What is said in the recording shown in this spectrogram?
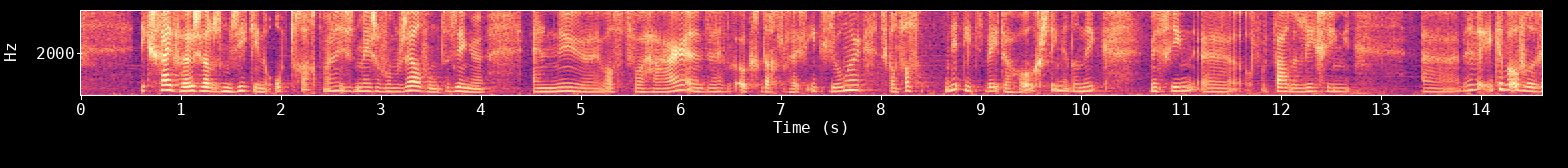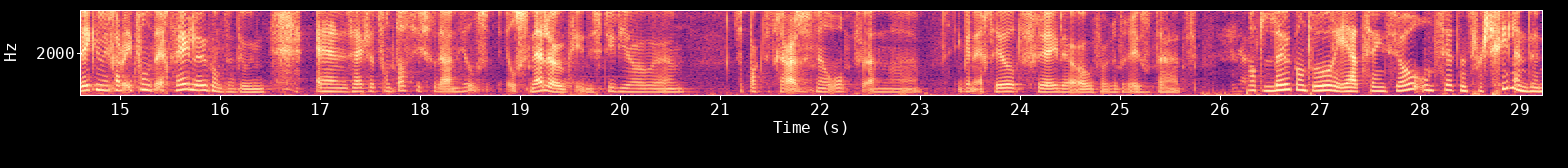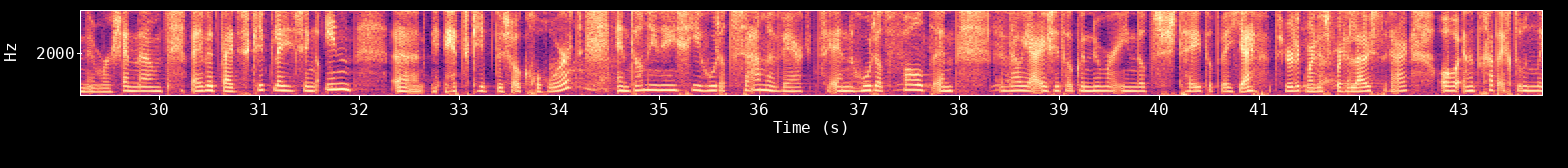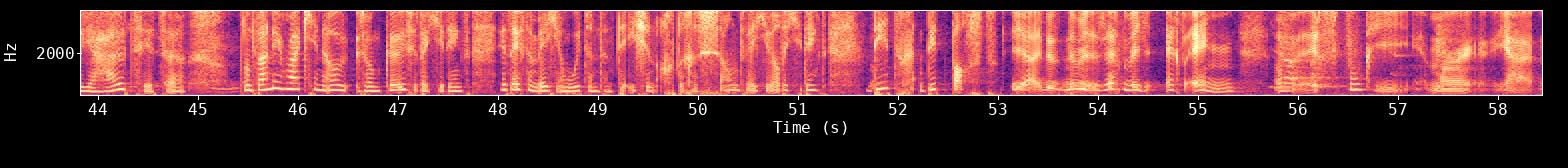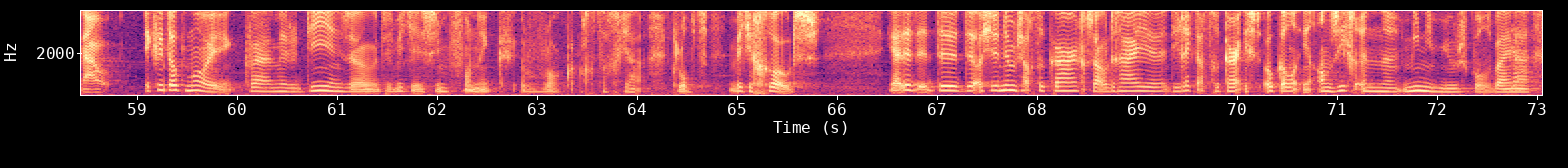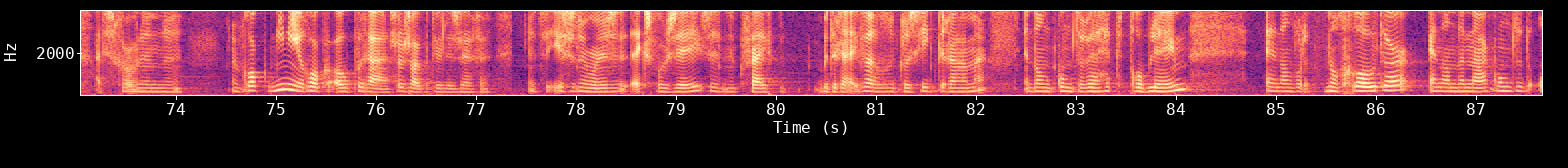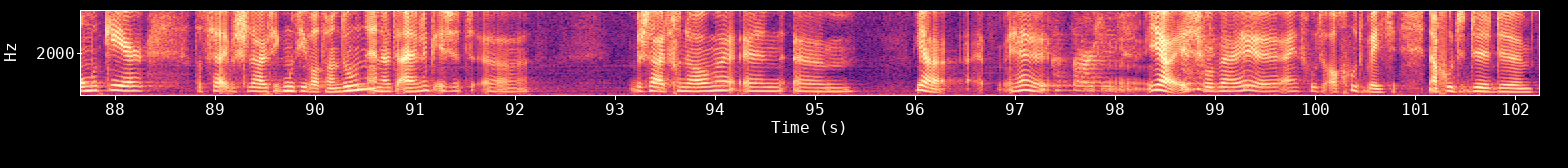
ik schrijf heus wel eens muziek in de opdracht, maar dan is het meestal voor mezelf om te zingen. En nu uh, was het voor haar. En toen heb ik ook gedacht, dat zij is iets jonger. Ze kan vast net iets beter hoog zingen dan ik. Misschien, uh, of een bepaalde ligging. Uh, ik heb overal rekening mee gehouden. Ik vond het echt heel leuk om te doen. En zij heeft het fantastisch gedaan. Heel, heel snel ook in de studio. Uh, ze pakt het razend op. En uh, ik ben echt heel tevreden over het resultaat. Wat leuk om te horen. Ja, het zijn zo ontzettend verschillende nummers. En um, wij hebben het bij de scriptlezing in uh, het script dus ook gehoord. En dan ineens zie je hoe dat samenwerkt en hoe dat valt. En, en nou ja, er zit ook een nummer in dat heet, dat weet jij natuurlijk, maar dus voor de luisteraar. Oh, en het gaat echt onder je huid zitten. Want wanneer maak je nou zo'n keuze dat je denkt, het heeft een beetje een Wit Temptation-achtige sound, weet je wel? Dat je denkt, dit, dit past. Ja, dit nummer is echt een beetje echt eng. Of ja. echt spooky. Maar ja, nou, ik vind het ook mooi qua melodie en zo. Het is een beetje symphonic rock-achtig, ja, klopt. Een beetje groots. Ja, de, de, de, als je de nummers achter elkaar zou draaien, direct achter elkaar, is het ook al aan zich een uh, mini-musical bijna. Ja. Het is gewoon een, uh, een rock, mini-rock-opera, zo zou ik het willen zeggen. Het eerste nummer is het exposé. Er zijn ook vijf bedrijven, dat is een klassiek drama. En dan komt er het probleem. En dan wordt het nog groter. En dan daarna komt het om een keer dat zij besluit, ik moet hier wat aan doen. En uiteindelijk is het uh, besluit genomen. En um, ja, hè, de catharsis. ja, is voorbij. Uh, eind goed, al goed, een beetje. Nou goed, de, de,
